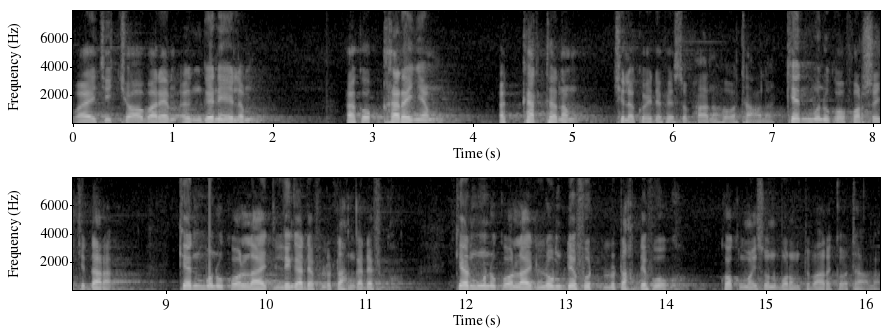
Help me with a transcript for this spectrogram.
waaye ci coobareem ak ngëneelam ak xarañam ak kàttanam ci la koy defee subhaanahu wa taala kenn mënu koo forcer ci dara kenn mënu koo laaj li nga def lu tax nga def ko kenn mënu koo laaj lu mu defut lu tax defoo ko kooku mooy sunu borom tabaraka wa taala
